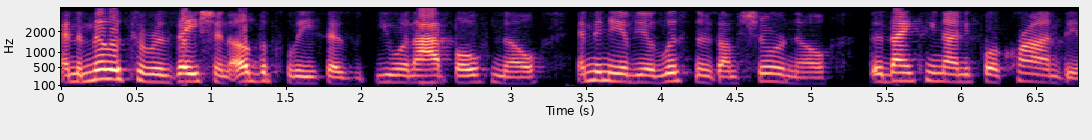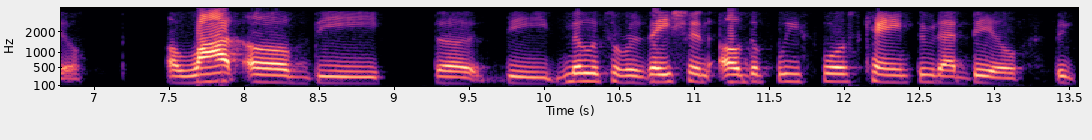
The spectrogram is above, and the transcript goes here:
And the militarization of the police, as you and I both know, and many of your listeners I'm sure know, the 1994 crime bill. A lot of the the the militarization of the police force came through that bill. The,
